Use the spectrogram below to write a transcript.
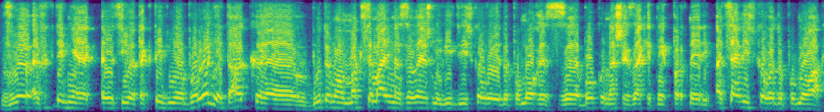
в ефективній е, цій активній обороні, так е, будемо максимально залежні від військової допомоги з боку наших західних партнерів. А ця військова допомога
